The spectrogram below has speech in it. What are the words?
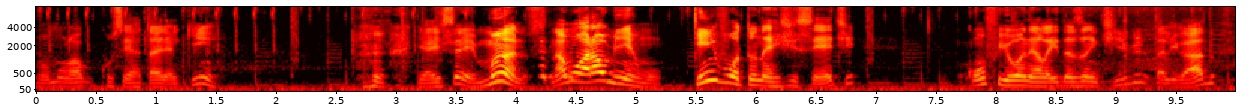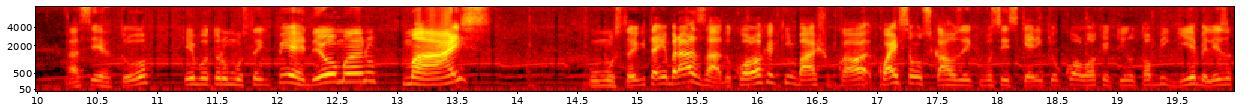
Vamos logo consertar ele aqui. e é isso aí. Manos, na moral mesmo, quem votou na RX-7 confiou nela aí das antigas, tá ligado? Acertou. Quem votou no Mustang perdeu, mano. Mas o Mustang tá embrasado. Coloca aqui embaixo quais são os carros aí que vocês querem que eu coloque aqui no Top Gear, beleza?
